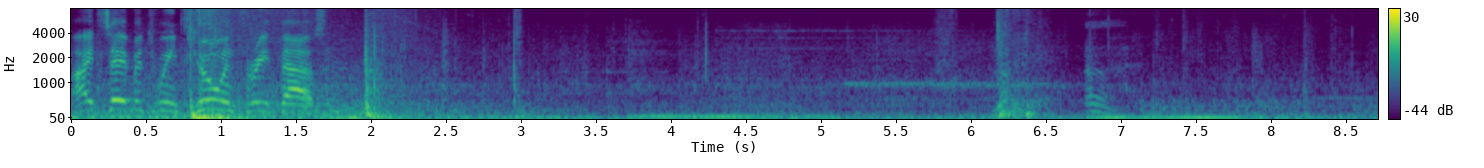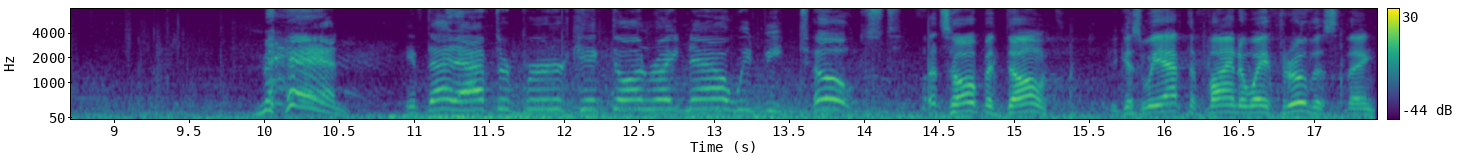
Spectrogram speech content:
I'd say between two and three thousand. Man! If that afterburner kicked on right now, we'd be toast. Let's hope it don't, because we have to find a way through this thing.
